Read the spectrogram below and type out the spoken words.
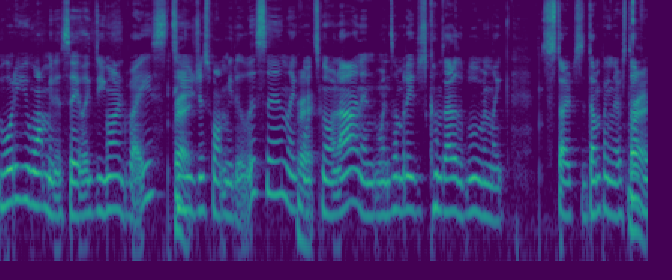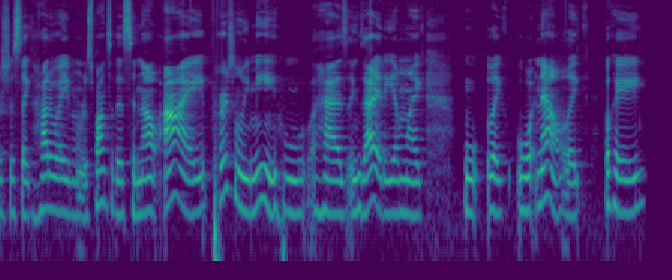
what do you want me to say? Like, do you want advice? Do you just want me to listen? Like, Right. what's going on? And when somebody just comes out of the blue and like starts dumping their stuff, Right. it's just like, how do I even respond to this? And now I, personally, me who has anxiety, I'm like, w- like, what now? Like, okay,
